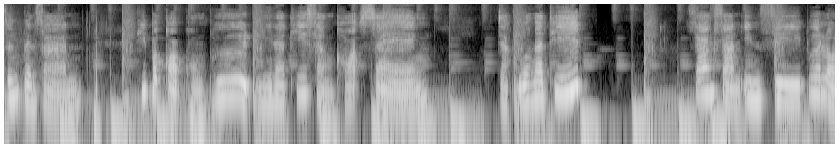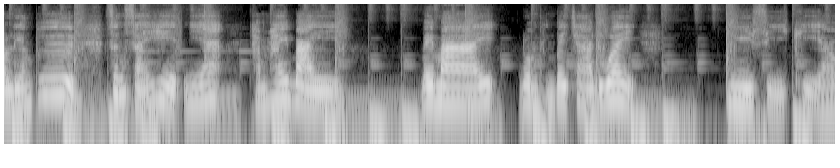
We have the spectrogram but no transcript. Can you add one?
ซึ่งเป็นสารที่ประกอบของพืชมีหน้าที่สังเคราะห์แสง จากดวงอาทิตย์ สร้างสารอินทรีย์เพื่อหล่อเลี้ยงพืช ซึ่งสาเหตุนี้ทำให้ใบ ใบไม้ รวมถึงใบชาด้วย มีสีเขียว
